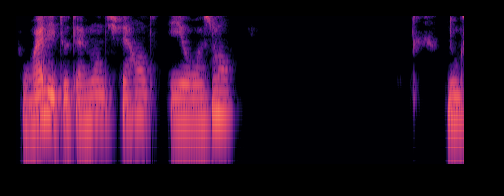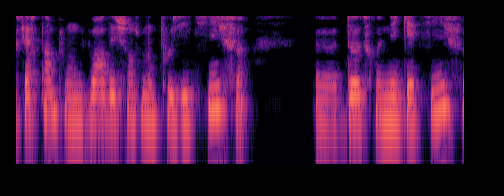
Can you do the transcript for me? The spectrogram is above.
pour elle est totalement différente, et heureusement. Donc certains pourront voir des changements positifs, euh, d'autres négatifs,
